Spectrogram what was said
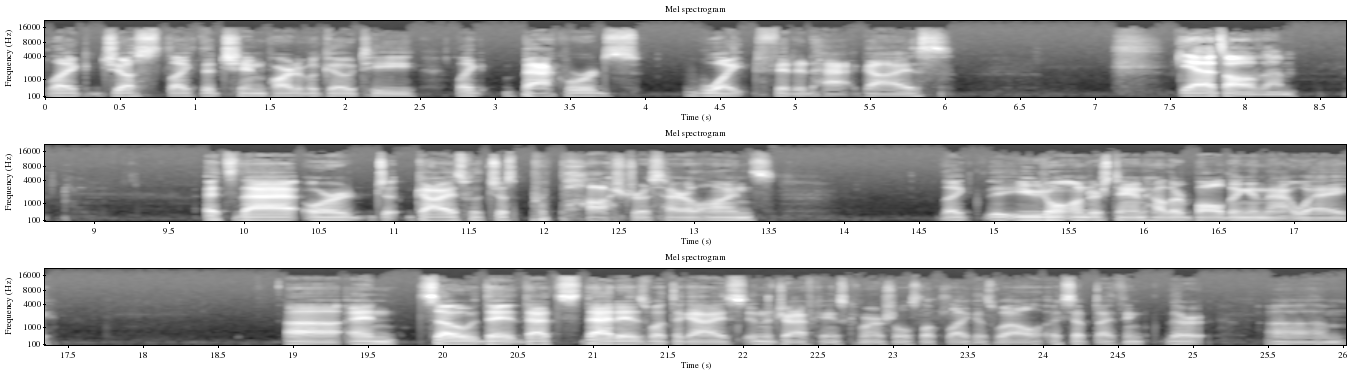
like just like the chin part of a goatee like backwards white fitted hat guys Yeah, that's all of them. it's that or j- guys with just preposterous hairlines like you don't understand how they're balding in that way Uh, and so they, that's that is what the guys in the DraftKings commercials look like as well. Except I think they're um,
